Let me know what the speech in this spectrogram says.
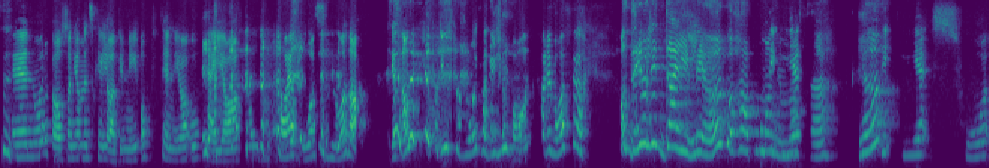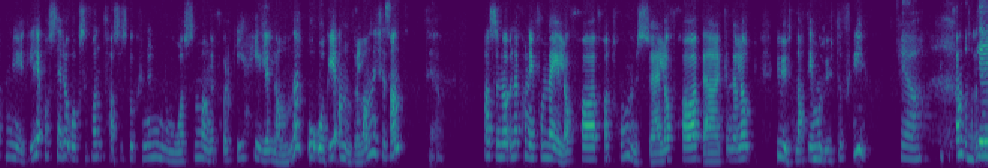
Eh, nå er det bare sånn ja, men skal jeg lage en ny opt-in? Ja, OK, ja. Men hva er råset nå, da? Ikke sant? Fordi så hadde jo ikke ant hva det var før. Og det er jo litt deilig òg, å ha på mange er- måter. Ja. Det er så nydelig. Og så er det også fantastisk å kunne nå så mange folk i hele landet, og òg i andre land, ikke sant. Ja. Altså nå, nå kan jeg få mailer fra, fra Tromsø eller fra Bergen, eller uten at de må ut og fly. ja. Og Og det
